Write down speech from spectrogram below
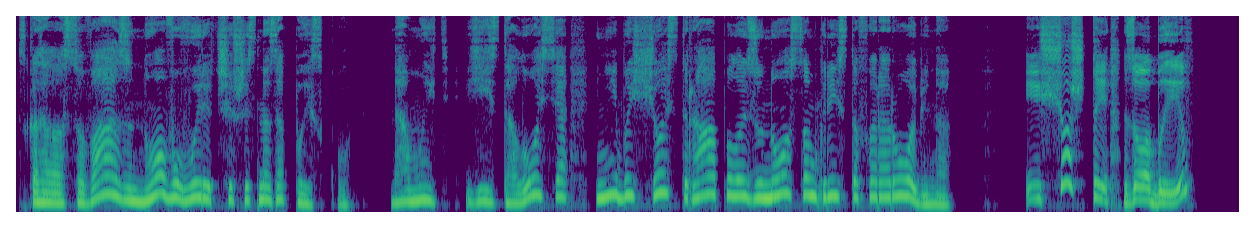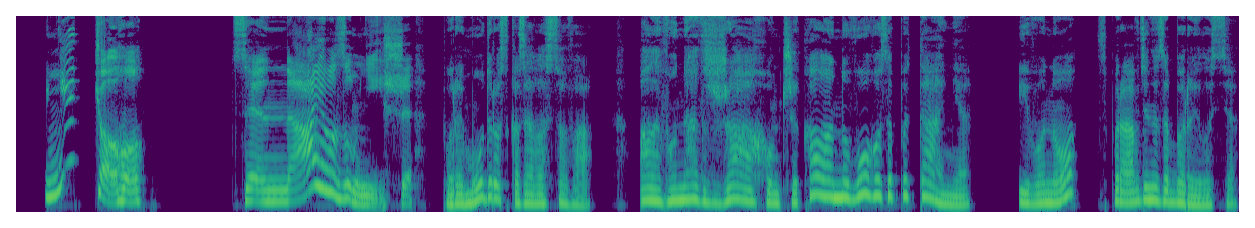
сказала сова, знову вирячившись на записку. На мить їй здалося, ніби щось трапилось з носом Крістофера Робіна. І що ж ти зробив? Нічого. Це найрозумніше. перемудро сказала сова. Але вона з жахом чекала нового запитання, і воно справді не забарилося.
